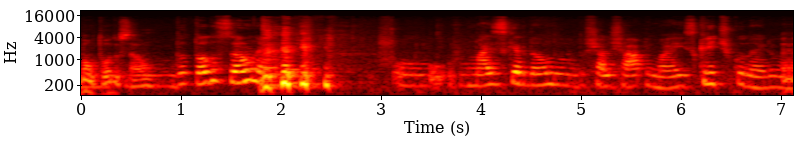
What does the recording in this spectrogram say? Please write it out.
Bom, todos são. Do, todos são, né? o mais esquerdão do, do Charlie Chaplin, mais crítico, né? Do É.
